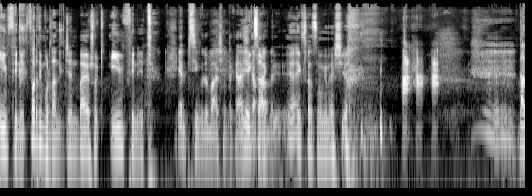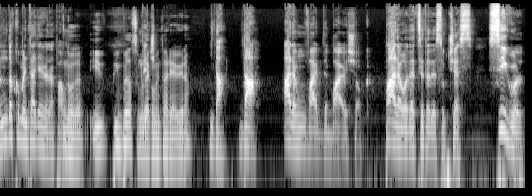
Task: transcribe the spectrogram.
Infinite. Foarte important, gen Bioshock Infinite. E singurul Bioshock pe care aș jucat, exact. probabil. Exact să mă gândeam și eu. Dar nu dă comentarii aiurea, Paul. Nu, da, e important să nu dai Deci- comentarii aiurea. Da, da, are un vibe de Bioshock. Pare o rețetă de succes. Sigur,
